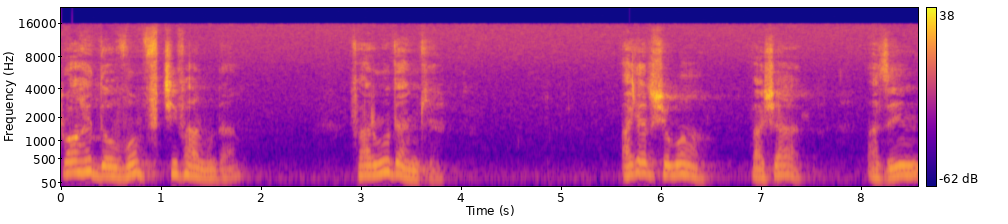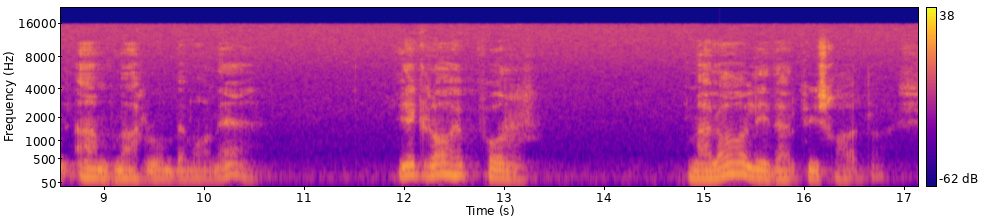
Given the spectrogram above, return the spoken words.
راه دوم چی فرمودن؟ فرمودن که اگر شما بشر از این امر محروم بمانه یک راه پر ملالی در پیش خواهد داشت.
